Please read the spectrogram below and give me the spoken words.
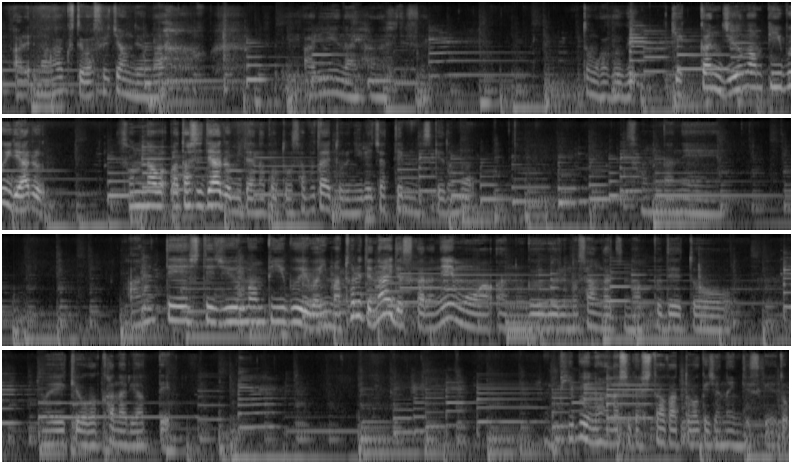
あれ長くて忘れちゃうんだよな。ありえない話ですね。ともかく月間10万 PV である。そんな私であるみたいなことをサブタイトルに入れちゃってるんですけども。安定して10万 PV は今取れてないですからね。もうあの Google の3月のアップデートの影響がかなりあって。PV の話がしたかったわけじゃないんですけれど、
